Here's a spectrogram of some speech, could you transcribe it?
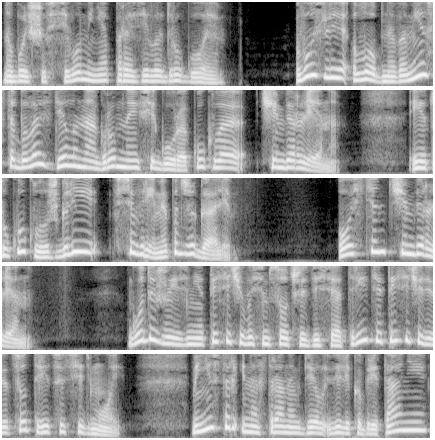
Но больше всего меня поразило другое. Возле лобного места была сделана огромная фигура, кукла Чемберлена. И эту куклу жгли, все время поджигали. Остин Чемберлен. Годы жизни 1863-1937 министр иностранных дел Великобритании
